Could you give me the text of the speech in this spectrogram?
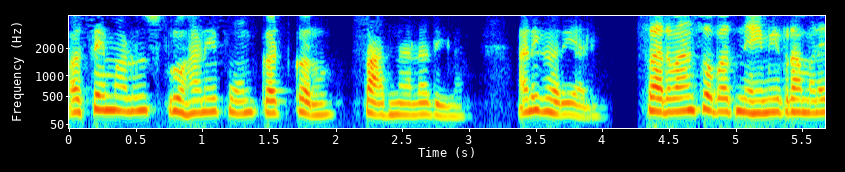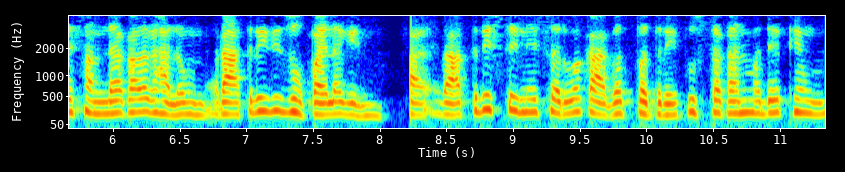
असे म्हणून स्पृहाने फोन कट करून साधनाला दिला आणि घरी आली. सर्वांसोबत नेहमीप्रमाणे संध्याकाळ घालवून रात्री ती झोपायला गेली. रात्रीच तिने सर्व कागदपत्रे पुस्तकांमध्ये ठेवून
